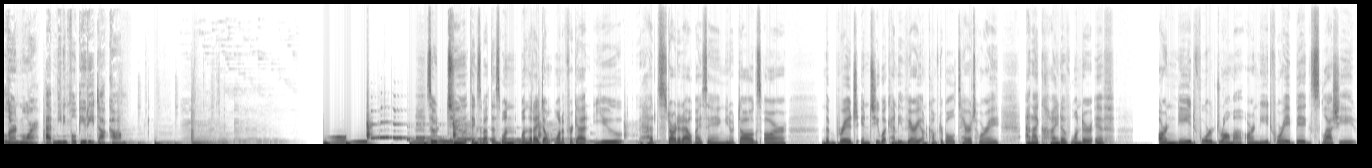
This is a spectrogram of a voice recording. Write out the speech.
Learn more at meaningfulbeauty.com. So two things about this. One one that I don't want to forget. You had started out by saying, you know, dogs are the bridge into what can be very uncomfortable territory. And I kind of wonder if our need for drama, our need for a big splashy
